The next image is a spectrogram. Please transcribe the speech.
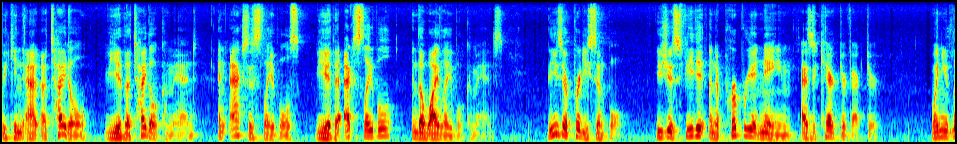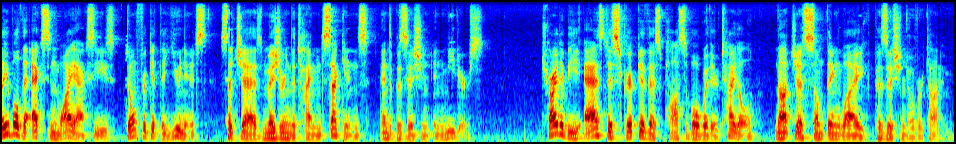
We can add a title via the title command and axis labels via the X label and the Y label commands. These are pretty simple. You just feed it an appropriate name as a character vector. When you label the X and Y axes, don't forget the units, such as measuring the time in seconds and the position in meters. Try to be as descriptive as possible with your title, not just something like position over time.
